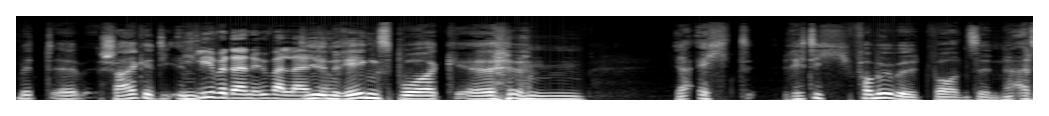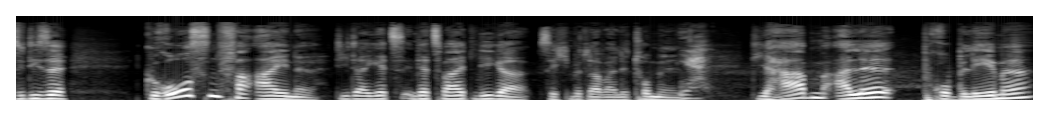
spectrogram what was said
mit äh, Schalke, die Ich in, liebe deine die in Überleitung. Regensburg äh, ja echt richtig vermöbelt worden sind. Ne? Also diese großen Vereine, die da jetzt in der zweiten Liga sich mittlerweile tummeln, Ja. die haben alle Probleme,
